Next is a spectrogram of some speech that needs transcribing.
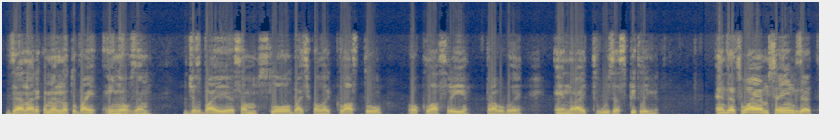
then i recommend not to buy any of them. Just buy uh, some slow bicycle like class 2 or class 3 probably and ride with a speed limit. And that's why i'm saying that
